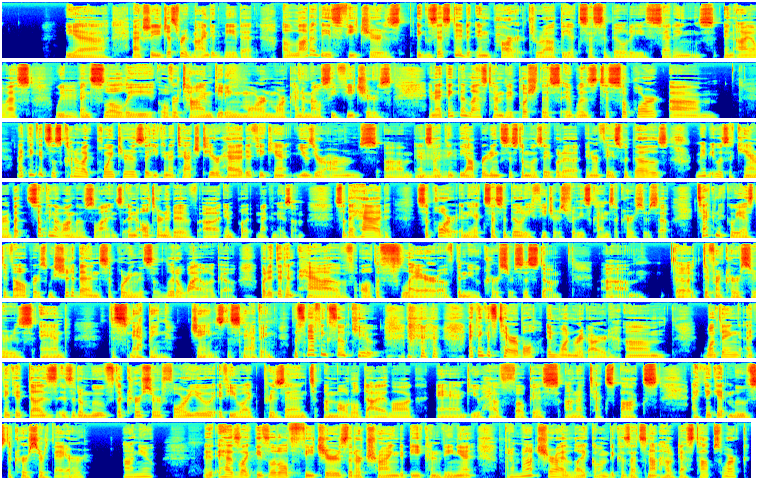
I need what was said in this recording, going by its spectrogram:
yeah, actually, you just reminded me that a lot of these features existed in part throughout the accessibility settings in iOS. We've mm. been slowly over time getting more and more kind of mousy features. And I think the last time they pushed this, it was to support um, I think it's those kind of like pointers that you can attach to your head if you can't use your arms. Um, and mm. so I think mm. the operating system was able to interface with those. Maybe it was a camera, but something along those lines, an alternative uh, input mechanism. So they had support in the accessibility features for these kinds of cursors. So technically, as developers, we should have been supporting this a little while ago, but it didn't have all the flair of the new cursor system. Um, the different cursors and the snapping. James, the snapping. The snapping's so cute. I think it's terrible in one regard. Um, one thing I think it does is it'll move the cursor for you if you like present a modal dialogue and you have focus on a text box. I think it moves the cursor there on you. It has like these little features that are trying to be convenient, but I'm not sure I like them because that's not how desktops work.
